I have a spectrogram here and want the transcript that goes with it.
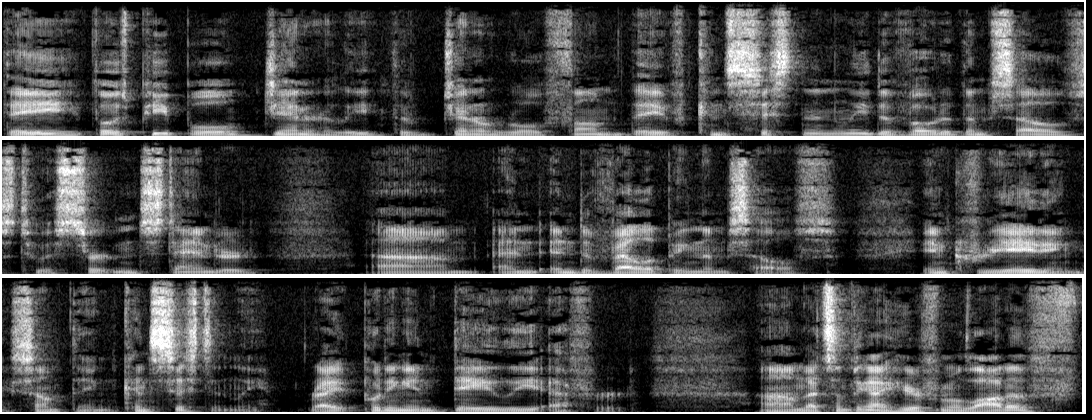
they those people generally the general rule of thumb they've consistently devoted themselves to a certain standard um, and in developing themselves in creating something consistently right? Putting in daily effort. Um, that's something I hear from a lot of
